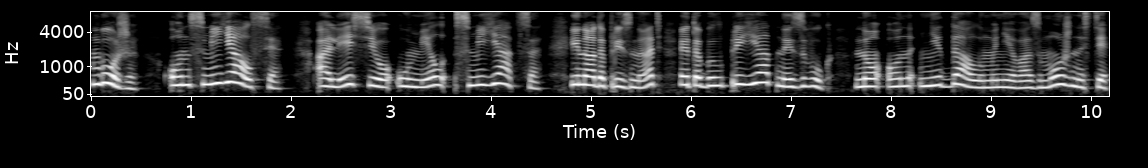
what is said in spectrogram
«Боже, он смеялся!» Олесио умел смеяться, и, надо признать, это был приятный звук, но он не дал мне возможности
